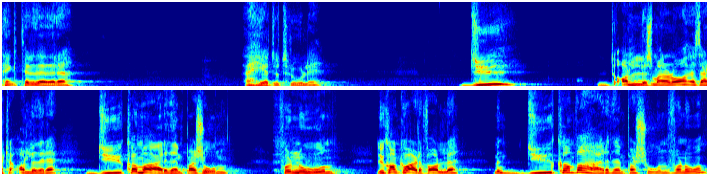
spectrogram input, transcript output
Tenk dere det, dere. Det er helt utrolig. Du, alle som er her nå, jeg sier til alle dere, du kan være den personen for noen. Du kan ikke være det for alle, men du kan være den personen for noen.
